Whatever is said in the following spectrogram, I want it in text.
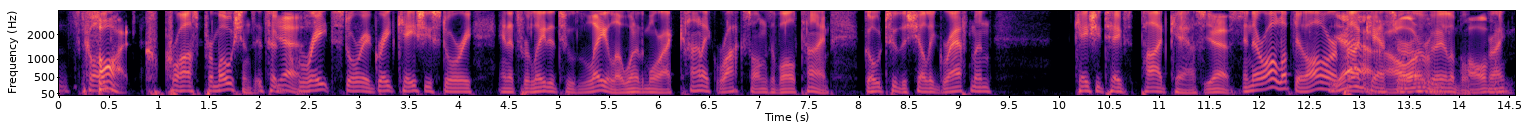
It's thought. C- Cross Promotions. It's a Yes. great story, a great KSHE story, and it's related to Layla, one of the more iconic rock songs of all time. Go to the Shelley Grafman KSHE Tapes podcast. Yes. And they're all up there. All our Yeah, podcasts all are of available, all of right? them.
